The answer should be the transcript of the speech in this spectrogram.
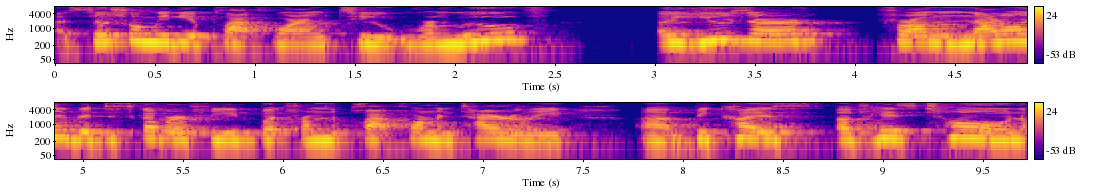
uh, social media platform to remove a user from not only the Discover feed, but from the platform entirely uh, because of his tone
